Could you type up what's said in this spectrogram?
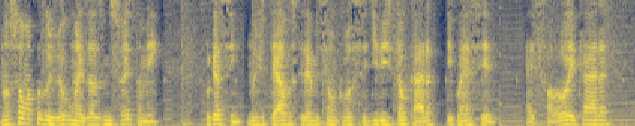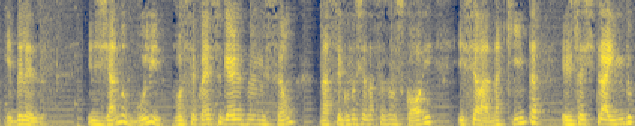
Não só o mapa do jogo, mas as missões também. Porque assim, no GTA você teria a missão que você dirige até o cara e conhece ele. Aí você fala, oi cara, e beleza. E já no Bully, você conhece o Gary na primeira missão, na segunda você já tá fazendo os corre, e sei lá, na quinta ele tá te traindo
